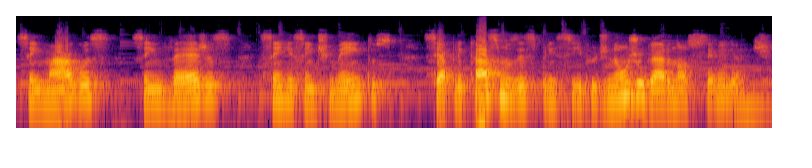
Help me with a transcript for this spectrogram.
sem mágoas, sem invejas, sem ressentimentos, se aplicássemos esse princípio de não julgar o nosso semelhante.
